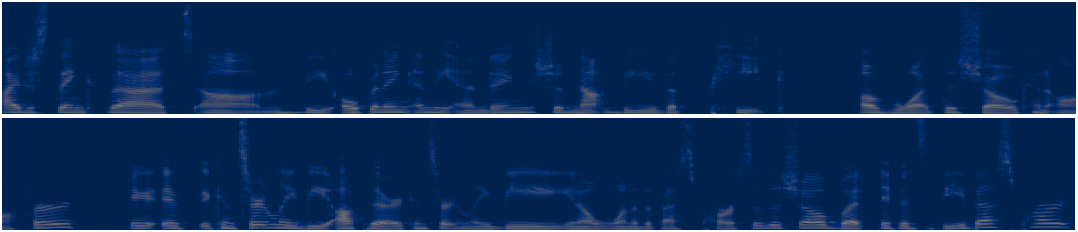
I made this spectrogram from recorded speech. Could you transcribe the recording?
I just think that um, the opening and the ending should not be the peak of what the show can offer. It, it, it, can certainly be up there. It can certainly be, you know, one of the best parts of the show. But if it's the best part,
